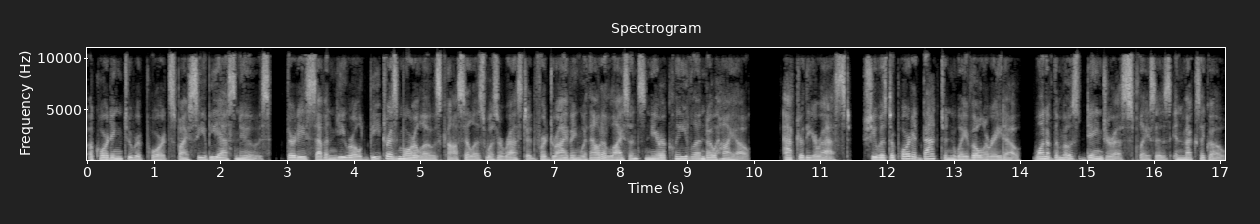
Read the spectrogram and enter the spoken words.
According to reports by CBS News, 37-year-old Beatriz Morelos Casillas was arrested for driving without a license near Cleveland, Ohio. After the arrest, she was deported back to Nuevo Laredo, one of the most dangerous places in Mexico.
